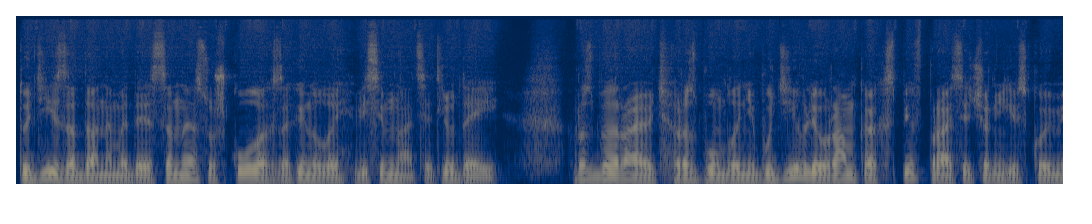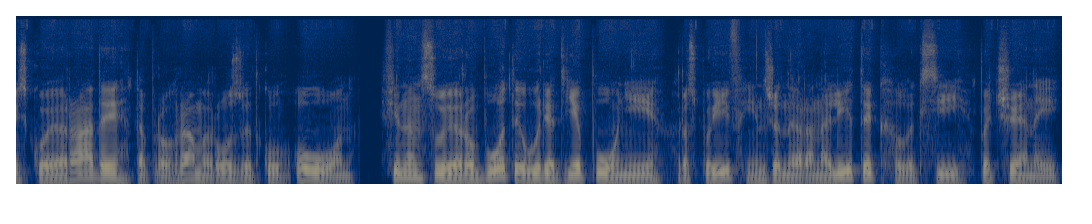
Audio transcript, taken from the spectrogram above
Тоді, за даними ДСНС, у школах загинули 18 людей. Розбирають розбомблені будівлі у рамках співпраці Чернігівської міської ради та програми розвитку ООН. Фінансує роботи уряд Японії, розповів інженер-аналітик Олексій Печений.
